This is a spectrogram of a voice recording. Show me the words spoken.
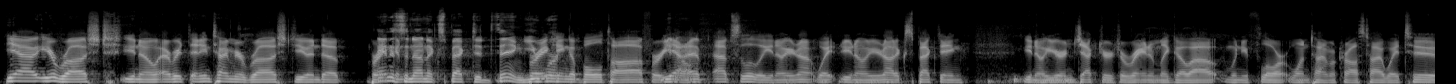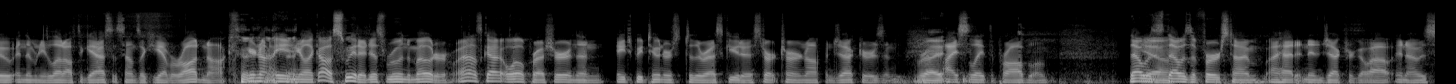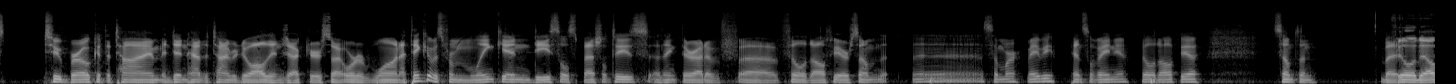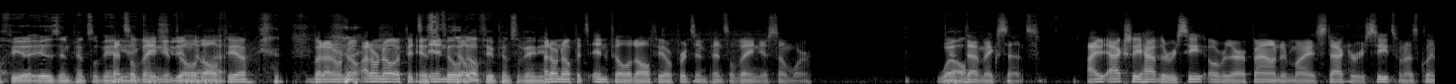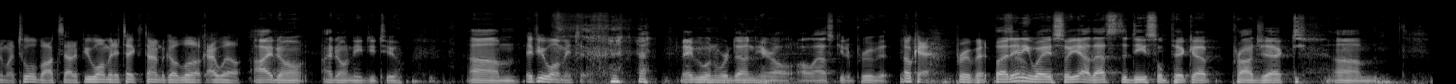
yeah, you're rushed. You know, every anytime you're rushed, you end up breaking and it's an unexpected thing. You breaking a bolt off or yeah, know. absolutely. You know, you're not wait. You know, you're not expecting. You know, your injector to randomly go out when you floor it one time across Highway Two, and then when you let off the gas, it sounds like you have a rod knock. You're not, and you're like, oh sweet, I just ruined the motor. Well, it's got oil pressure, and then HP tuners to the rescue to start turning off injectors and Right. isolate the problem. That was Yeah. that was the first time I had an injector go out, and I was too broke at the time and didn't have the time to do all the injectors, so I ordered one. I think it was from Lincoln Diesel Specialties. I think they're out of uh, Philadelphia or some uh, somewhere, maybe Pennsylvania, Philadelphia, something. But Philadelphia is in Pennsylvania. Pennsylvania, you didn't know that. Philadelphia. but I don't know. I don't know if it's, It's in Phil- Philadelphia, Pennsylvania. I don't know if it's in Philadelphia or if it's in Pennsylvania somewhere. well, if that makes sense. I actually have the receipt over there I found in my stack of receipts when I was cleaning my toolbox out. If you want me to take the time to go look, I will. I don't. I don't need you to. If you want me to. Maybe when we're done here, I'll, I'll ask you to prove it. Okay, prove it. But So, anyway, so yeah, that's the diesel pickup project. Um,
